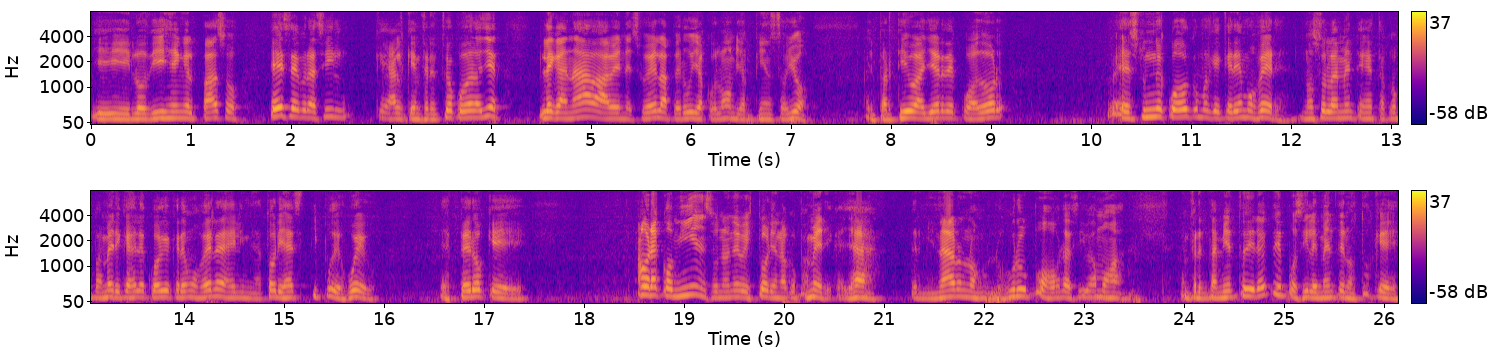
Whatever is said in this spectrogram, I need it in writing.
y lo dije en el paso. Ese Brasil que al que enfrentó Ecuador ayer le ganaba a Venezuela, a Perú y a Colombia, pienso yo. El partido de ayer de Ecuador es un Ecuador como el que queremos ver, no solamente en esta Copa América, es el Ecuador que queremos ver en las eliminatorias, ese tipo de juego. Espero que ahora comienza una nueva historia en la Copa América. Ya terminaron los, los grupos, ahora sí vamos a enfrentamientos directos y posiblemente nos toque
